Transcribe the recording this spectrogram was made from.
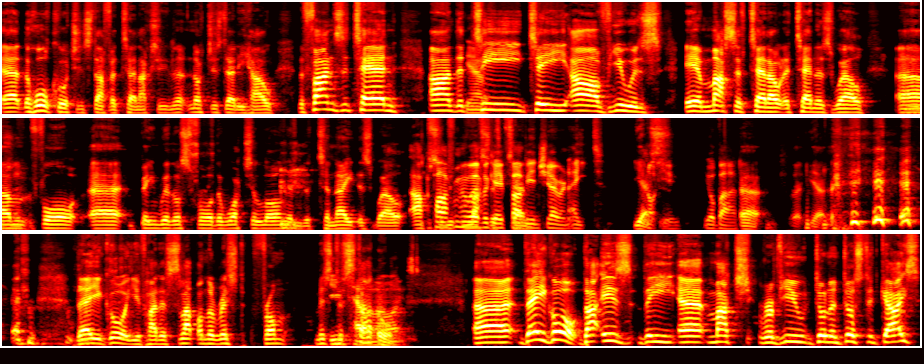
Uh, the whole coaching staff at 10, actually, not just Eddie Howe. The fans at 10 and the yeah. TTR viewers a massive 10 out of 10 as well um, for uh, being with us for the watch along and the tonight as well. Absolutely Apart from whoever gave 10. Fabian Schär an eight. Yes. Not you. You're bad. Uh, yeah. there you go. You've had a slap on the wrist from Mr. Stato. Uh, there you go. That is the uh, match review done and dusted, guys.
